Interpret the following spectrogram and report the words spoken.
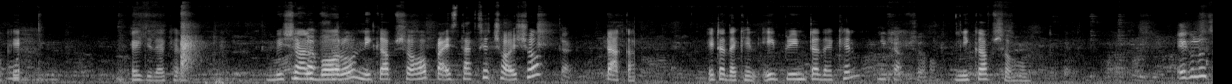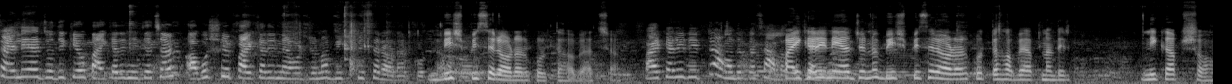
ওকে এই যে দেখেন বিশাল বড় নিকাপ সহ। প্রাইস থাকছে ছয়শো টাকা। এটা দেখেন এই প্রিন্টটা দেখেন মেকআপ সহ নিকাপ সহ এগুলো চাইলে যদি কেউ পাইকারি নিতে চান অবশ্যই পাইকারি নেওয়ার জন্য বিশ পিসের অর্ডার করতে বিশ হবে। পিসের অর্ডার করতে হবে আচ্ছা। পাইকারি রেটটা আমাদের কাছে আলাদা। পাইকারি নেওয়ার জন্য বিশ পিসের অর্ডার করতে হবে আপনাদের নিকাপ সহ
